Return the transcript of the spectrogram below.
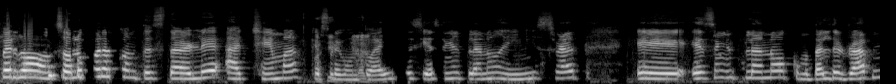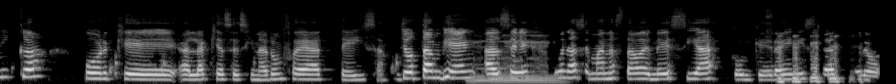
Perdón, solo para contestarle a Chema, que Ah, sí, preguntó dale. ahí que si es en el plano de Innistrad, eh, es en el plano como tal de Ravnica, porque a la que asesinaron fue a Teisa. Yo también hace Mm. una semana estaba necia con que era Innistrad, pero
